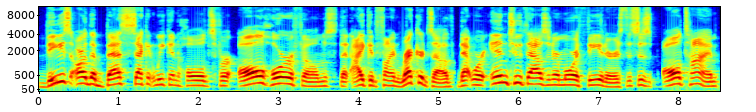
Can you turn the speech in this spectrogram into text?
These are the best second weekend holds for all horror films that I could find records of that were in 2,000 or more theaters. This is all time.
